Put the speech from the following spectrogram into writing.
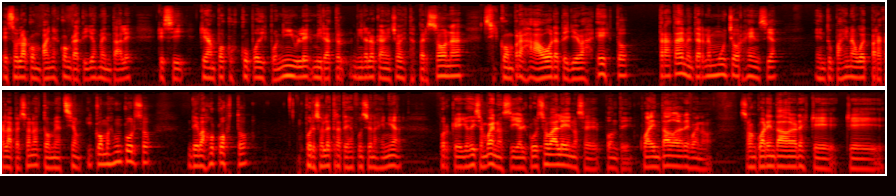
eso lo acompañas con gatillos mentales que si quedan pocos cupos disponibles, mira, mira lo que han hecho estas personas, si compras ahora te llevas esto, trata de meterle mucha urgencia en tu página web para que la persona tome acción. Y como es un curso de bajo costo, por eso la estrategia funciona genial. Porque ellos dicen, bueno, si el curso vale, no sé, ponte 40 dólares, bueno, son 40 dólares que, que,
